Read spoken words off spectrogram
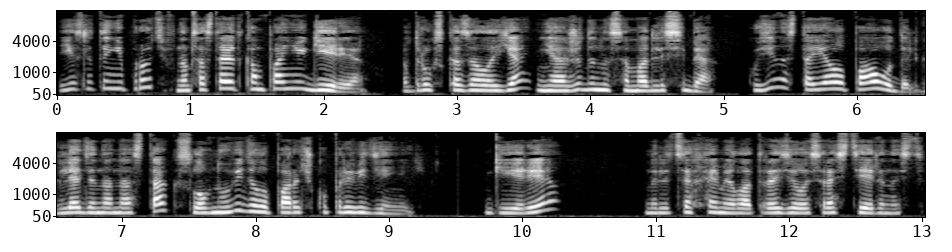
Если ты не против, нам составит компанию Герия, вдруг сказала я, неожиданно сама для себя. Кузина стояла поодаль, глядя на нас так, словно увидела парочку привидений. «Герия?» На лице Хэмилла отразилась растерянность.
